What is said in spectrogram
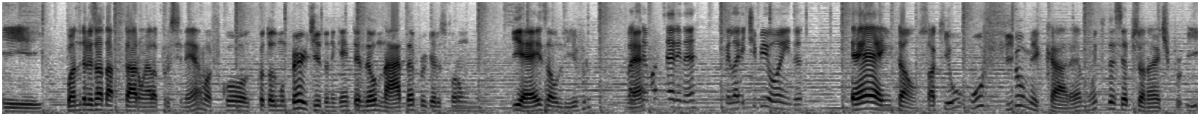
E quando eles adaptaram ela pro cinema, ficou, ficou todo mundo perdido, ninguém entendeu nada, porque eles foram fiéis ao livro, Vai né? ser uma série, né? Pela HBO ainda. É, então, só que o, o filme, cara, é muito decepcionante. E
